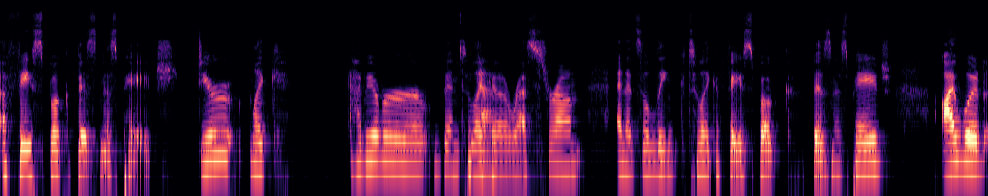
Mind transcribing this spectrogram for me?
a Facebook business page. Do you like have you ever been to like Yeah. a restaurant and it's a link to like a Facebook business page? I would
